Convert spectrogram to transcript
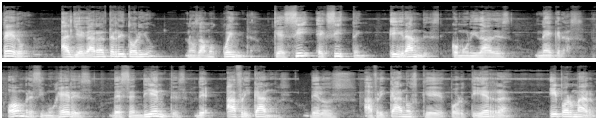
Pero al llegar al territorio nos damos cuenta que sí existen y grandes comunidades negras, hombres y mujeres descendientes de africanos, de los africanos que por tierra y por mar,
